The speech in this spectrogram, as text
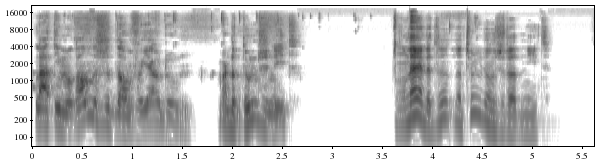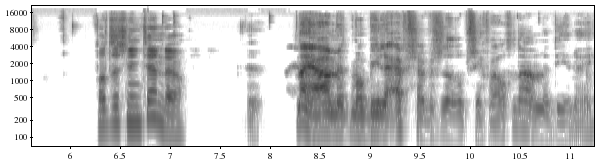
laat iemand anders het dan voor jou doen. Maar dat doen ze niet. Nee, dat, natuurlijk doen ze dat niet. Wat is Nintendo? Nou ja, met mobiele apps hebben ze dat op zich wel gedaan met DNA.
